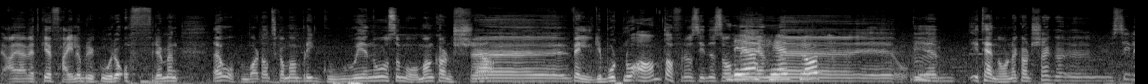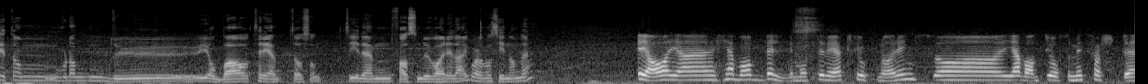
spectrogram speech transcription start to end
ja, Jeg vet ikke, feil å bruke ordet ofre, men det er åpenbart at skal man bli god i noe, så må man kanskje velge bort noe annet, da, for å si det sånn. Det er i en, helt klart. I, I tenårene, kanskje. Si litt om hvordan du jobba og trente og sånt i den fasen du var i der. Går det an å si noe om det? Ja, jeg, jeg var veldig motivert 14-åring, så jeg vant jo også mitt første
